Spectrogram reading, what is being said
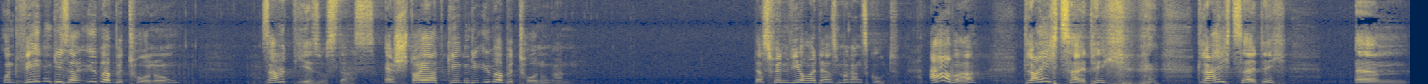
Und wegen dieser Überbetonung sagt Jesus das. Er steuert gegen die Überbetonung an. Das finden wir heute erstmal ganz gut. Aber gleichzeitig, gleichzeitig ähm,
